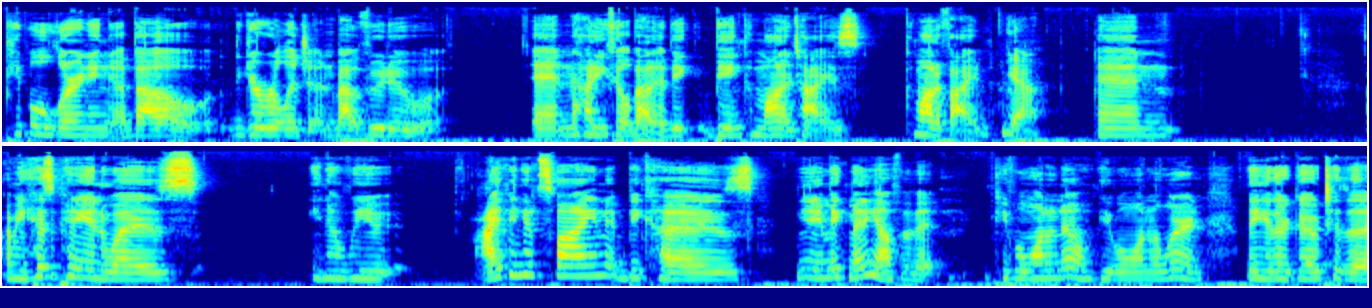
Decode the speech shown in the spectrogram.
people learning about your religion, about voodoo, and how do you feel about it be, being commoditized, commodified?" Yeah. And I mean, his opinion was, you know, we, I think it's fine because you know you make money off of it. People want to know. People want to learn. They either go to the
